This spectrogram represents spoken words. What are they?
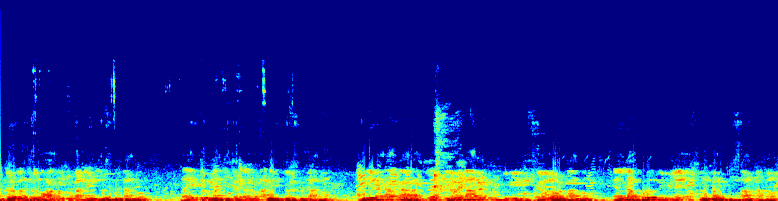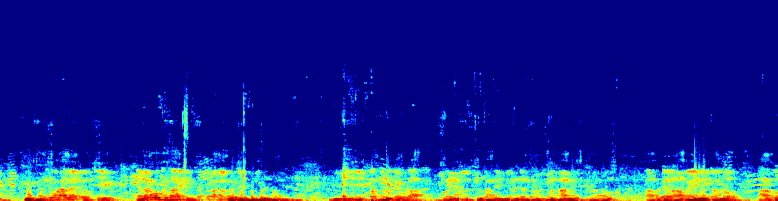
ఉద్యోగస్తులు బాగుండగా నేను చూసుకుంటాను. రైతులు మంచి చెడ్డలు కూడా నేను చూసుకుంటాను. అన్ని రకాలుగా ఇరవై నాలుగు మీ సేవలో ఉంటాను. ఎల్లప్పుడూ మీ విలేజెస్ కనిపిస్తూ ఉంటాను. మీ సచివాలయానికి వచ్చి నెలకు ఒకసారి మీ సచివాలయానికి వచ్చి కూర్చుంటాను. మీ ఏ ఇబ్బంది ఉంటే కూడా నేను చూసుకుంటాను మీ అందరి సమస్యలు హామీ ఇస్తున్నాను. కాబట్టి రాబోయే ఎన్నికల్లో నాకు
